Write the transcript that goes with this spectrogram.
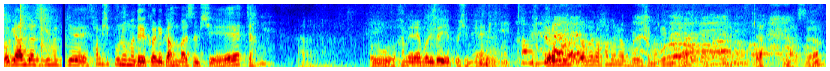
여기 앉아시면 이제 30분 후면 될 거니까 한 말씀씩. 자, 아, 어유 화면에 보니까 예쁘시네. 여러분, 여러분 화면을 보시면 됩니다. 네, 네. 자, 한 말씀.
